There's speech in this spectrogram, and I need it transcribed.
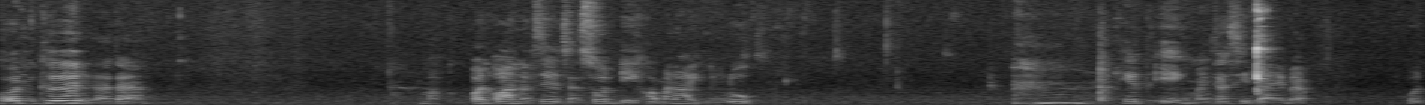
ข้นขึ้นแล้วจ้ะ มักอ่อนๆหน่อยเสียจะสดดีขอมะนาวอีกหนึ่งลูกเฮ็ดเองมันก็สิได้แบบรส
